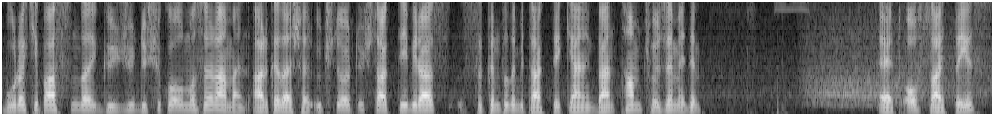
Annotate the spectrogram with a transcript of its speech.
bu rakip aslında gücü düşük olmasına rağmen arkadaşlar 3-4-3 taktiği biraz sıkıntılı bir taktik. Yani ben tam çözemedim. Evet offside'dayız.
